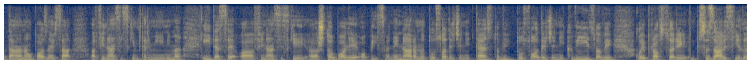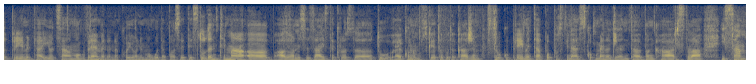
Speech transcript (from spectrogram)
dana upoznaju sa finansijskim terminima i da se a, finansijski a, što bolje opismene. I naravno tu su određeni testovi, tu su određeni kvizovi koji profesori su zavisi ili od predmeta i od samog vremena na koji oni mogu da posvete studentima, a, ali oni se zaista kroz a, tu ekonomske, tako da kažem, struku predmeta poput finansijskog menadžmenta, bankarstva i sam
